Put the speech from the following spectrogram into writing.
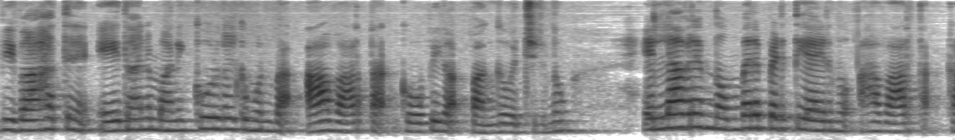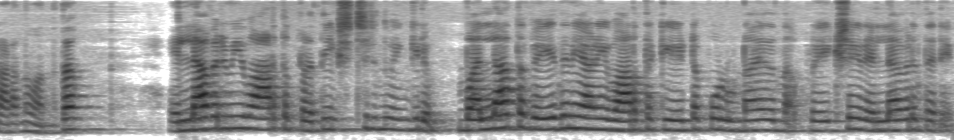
വിവാഹത്തിന് ഏതാനും മണിക്കൂറുകൾക്ക് മുൻപ് ആ വാർത്ത ഗോപിക പങ്കുവച്ചിരുന്നു. എല്ലാവരും നൊമ്പരപ്പെടുത്തിയായിരുന്നു ആ വാർത്ത കടന്നു വന്നത്. എല്ലാവരും ഈ വാർത്ത പ്രതീക്ഷിച്ചിരുന്നുവെങ്കിലും വല്ലാത്ത വേദനയാണ് ഈ വാർത്ത കേട്ടപ്പോൾ ഉണ്ടായതെന്ന് പ്രേക്ഷകരെല്ലാവരും തന്നെ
